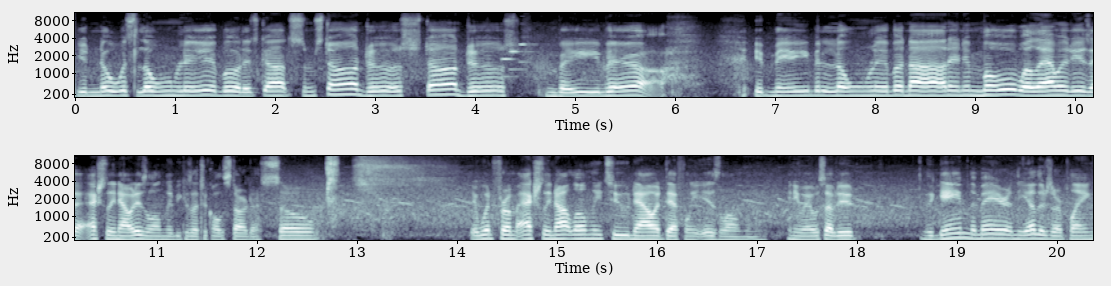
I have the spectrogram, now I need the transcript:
You know it's lonely, but it's got some stardust, stardust, baby. It may be lonely, but not anymore. Well, now it is. Actually, now it is lonely because I took all the stardust. So it went from actually not lonely to now it definitely is lonely. Anyway, what's up, dude? The game the mayor and the others are playing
